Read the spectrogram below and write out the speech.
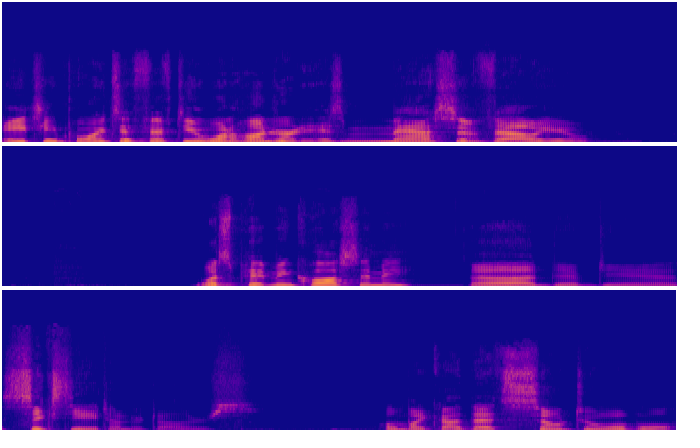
18 points at 5100 is massive value. What's Pittman costing me? Uh, $6,800. Oh my God, that's so doable.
